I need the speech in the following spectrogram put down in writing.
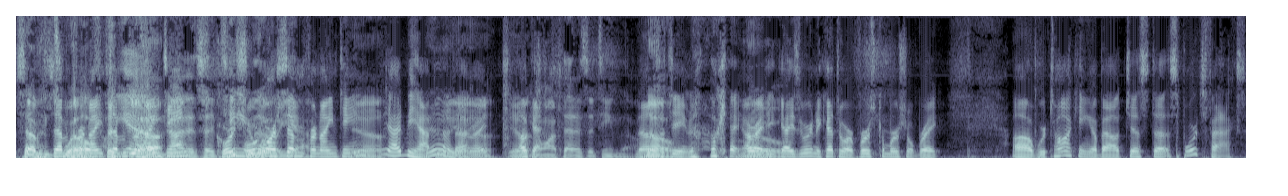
Seven, seven for 12. nine, seven Yeah, for not nineteen, as a Of course team, you or, would, or though, seven yeah. for nineteen. Yeah. Yeah. I'd be happy Yeah, with that, yeah, right? yeah. Okay. I don't want that as a team, though. No, No. it's a team. Okay, all right, No. guys. We're going to cut to our first commercial break. Uh, we're talking about just uh, sports facts.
